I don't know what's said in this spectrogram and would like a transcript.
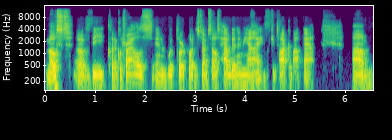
most of the clinical trials in with pluripotent stem cells have been in the eye. We can talk about that. Um,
